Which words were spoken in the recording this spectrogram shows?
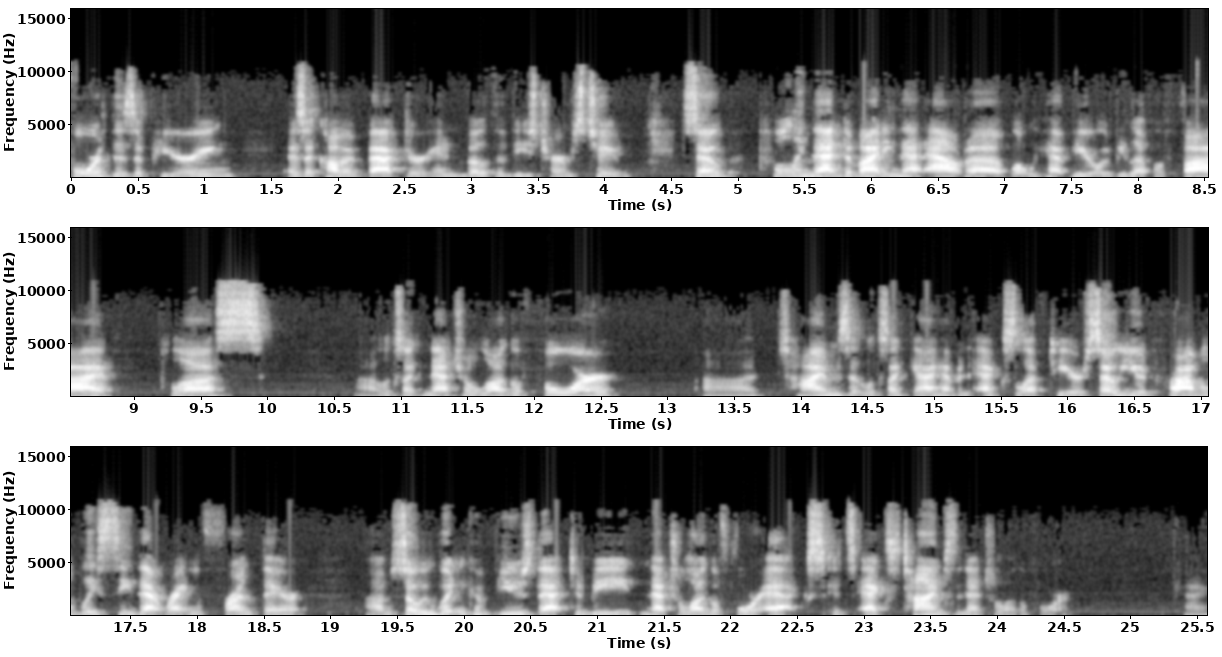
fourth is appearing as a common factor in both of these terms too. So pulling that, dividing that out of what we have here would be left with 5 plus, uh, looks like natural log of 4 uh, times it looks like I have an x left here. So you'd probably see that right in front there. Um, so we wouldn't confuse that to be natural log of 4x. It's x times the natural log of 4. Okay.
